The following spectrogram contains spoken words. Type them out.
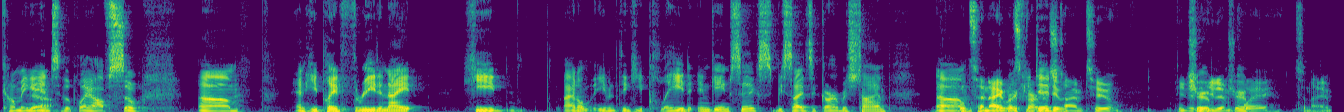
coming Yeah. into the playoffs. So, um, and he played three tonight. He, I don't even think he played in Game Six besides the garbage time. Um, Well, tonight was garbage did, time too. He, did, True, he didn't true. play tonight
